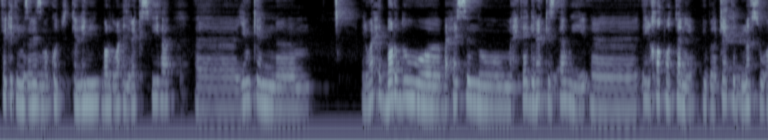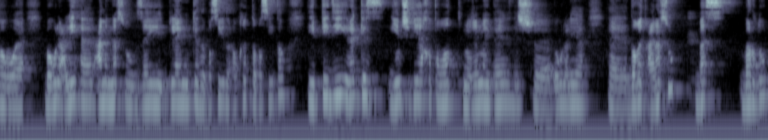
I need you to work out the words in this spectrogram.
فكرة الميزانية زي ما كنت بتتكلمي برضو واحد يركز فيها. آه، يمكن الواحد برضو بحس إنه محتاج يركز قوي آه، إيه الخطوة التانية؟ يبقى كاتب نفسه أو بقول عليها عامل نفسه زي بلان كده بسيطه أو خطة بسيطة يبتدي يركز يمشي فيها خطوات من غير ما يبقاش بقول عليها آه، ضاغط على نفسه. بس برضو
